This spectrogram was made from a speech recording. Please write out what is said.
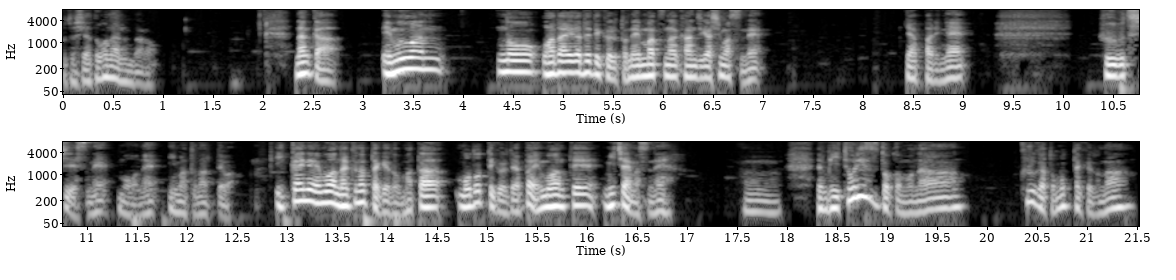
今年はどうなるんだろう。なんか、M1 の話題が出てくると年末な感じがしますね。やっぱりね。風物詩ですね。もうね、今となっては。一回ね、M1 なくなったけど、また戻ってくると、やっぱり M1 って見ちゃいますね。うん。見取り図とかもな、来るかと思ったけどな。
